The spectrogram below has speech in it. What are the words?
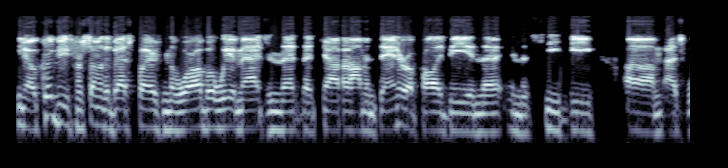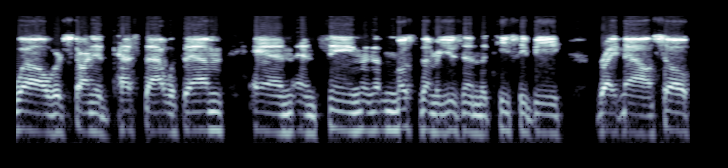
you know, could be for some of the best players in the world, but we imagine that, that Jon and Xander will probably be in the, in the CB um, as well. We're starting to test that with them and and seeing most of them are using the TCB right now. So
